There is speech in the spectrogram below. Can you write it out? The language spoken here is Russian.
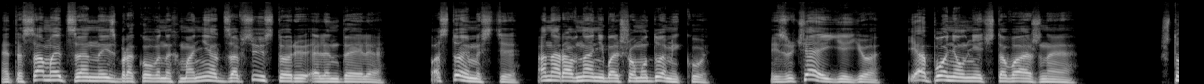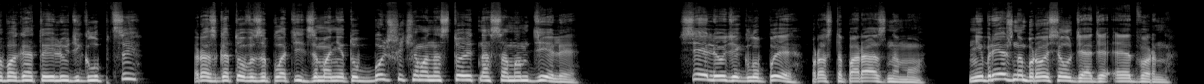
«Это самая ценная из бракованных монет за всю историю Элленделя. По стоимости она равна небольшому домику. Изучая ее, я понял нечто важное». Что богатые люди глупцы, раз готовы заплатить за монету больше, чем она стоит на самом деле. Все люди глупы, просто по-разному. Небрежно бросил дядя Эдварн.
